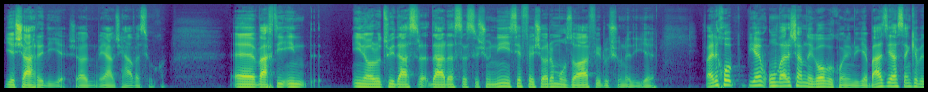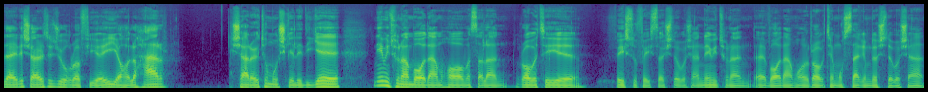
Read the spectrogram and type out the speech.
یه شهر دیگه. شاید یه همچین حوثی بکنم. وقتی این اینا رو توی دست در دسترسشون نیست یه فشار مضاعفی روشونه دیگه. ولی خب بیایم اون ورش هم نگاه بکنیم دیگه. بعضی هستن که به دلیل شرایط جغرافیایی یا حالا هر شرایط و مشکل دیگه نمی‌تونن با آدم ها مثلا رابطه face to face داشته باشن نمی‌تونن با آدم ها رابطه مستقیم داشته باشن.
